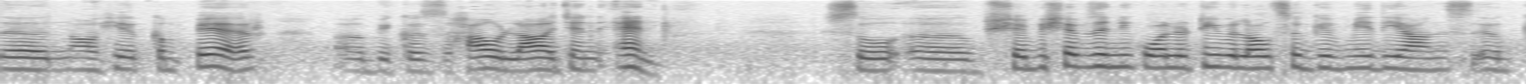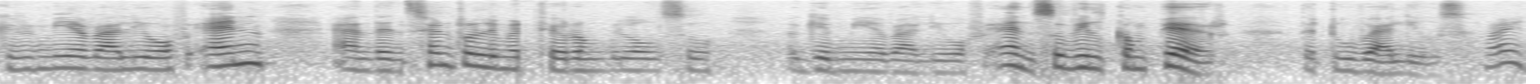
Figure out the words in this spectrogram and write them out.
uh, now here compare uh, because how large an n. So, uh, Chebyshev's inequality will also give me the answer give me a value of n and then central limit theorem will also give me a value of n. So, we will compare the two values right.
